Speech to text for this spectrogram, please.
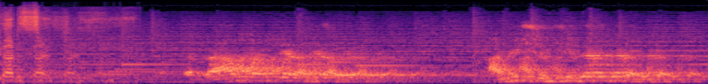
कर सकती है। राम मंदिराचं आम्ही शुद्धीकरण करतो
